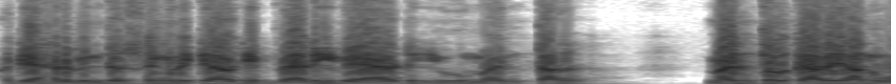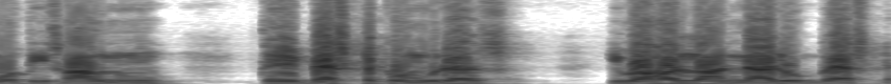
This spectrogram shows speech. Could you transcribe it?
ਅੱਗੇ ਹਰਵਿੰਦਰ ਸਿੰਘ ਨੇ ਕਿਹਾ ਕਿ ਵੈਰੀ ਵੈਡ you mental ਮੈਂਟਲ ਕਹਿ ਰਹੇ ਹਨ ਮੋਦੀ ਸਾਹਿਬ ਨੂੰ ਤੇ ਬੈਸਟ ਕਾਂਗਰਸ ਜਵਾਹਰ ਲਾਲ ਨਹਿਰੂ ਬੈਸਟ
